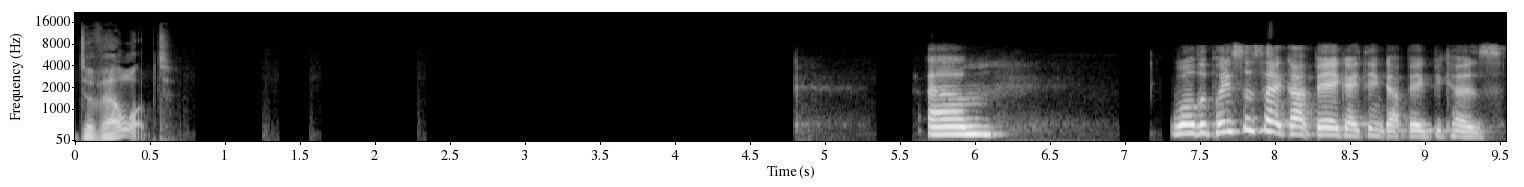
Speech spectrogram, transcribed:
developed? Um, well, the places that got big, I think got big because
